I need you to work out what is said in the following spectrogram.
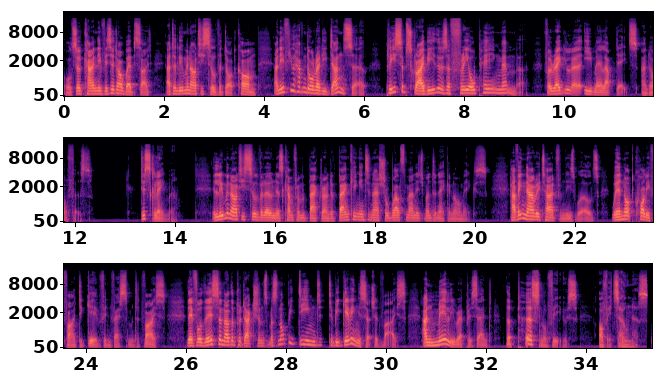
Also, kindly visit our website at illuminatisilver.com and if you haven't already done so, please subscribe either as a free or paying member for regular email updates and offers. Disclaimer Illuminati silver owners come from a background of banking, international wealth management, and economics. Having now retired from these worlds, we are not qualified to give investment advice. Therefore, this and other productions must not be deemed to be giving such advice and merely represent the personal views of its owners.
